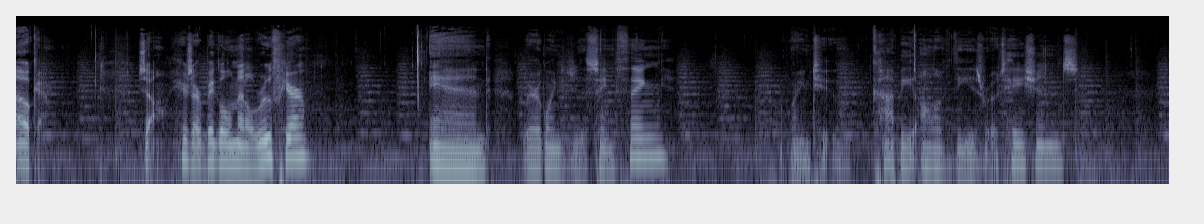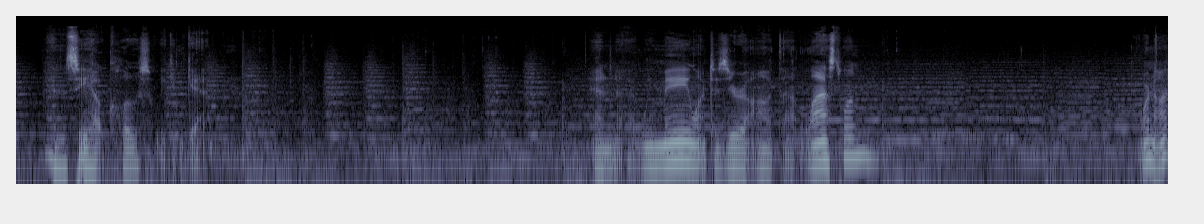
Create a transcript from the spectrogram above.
Okay. So here's our big old metal roof here. And we're going to do the same thing. We're going to copy all of these rotations and see how close we can get. And uh, we may want to zero out that last one. Or not.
